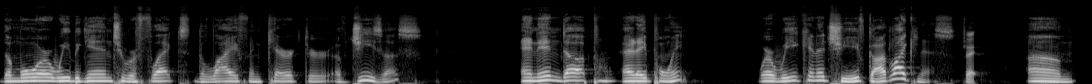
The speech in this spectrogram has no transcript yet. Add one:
the more we begin to reflect the life and character of Jesus and end up at a point where we can achieve God likeness. Right. Um,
